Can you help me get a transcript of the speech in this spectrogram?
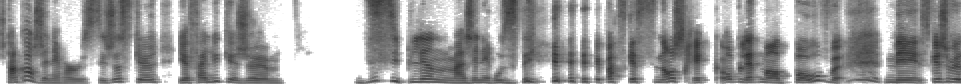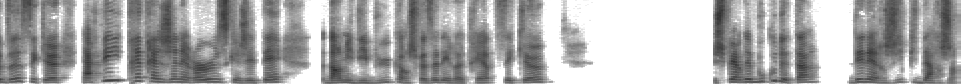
j'étais encore généreuse. C'est juste qu'il a fallu que je discipline ma générosité parce que sinon je serais complètement pauvre. Mais ce que je veux dire, c'est que la fille très, très généreuse que j'étais dans mes débuts quand je faisais des retraites, c'est que je perdais beaucoup de temps, d'énergie puis d'argent.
